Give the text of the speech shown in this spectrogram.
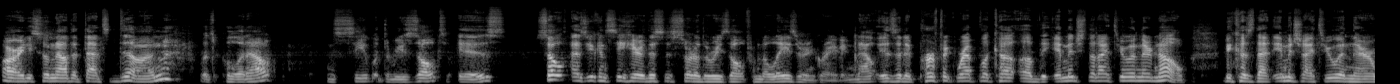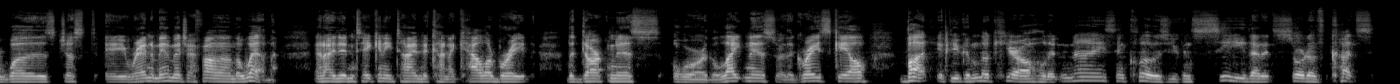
Alrighty, so now that that's done, let's pull it out and see what the result is. So as you can see here, this is sort of the result from the laser engraving. Now, is it a perfect replica of the image that I threw in there? No, because that image that I threw in there was just a random image I found on the web. And I didn't take any time to kind of calibrate the darkness or the lightness or the grayscale. But if you can look here, I'll hold it nice and close. You can see that it sort of cuts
